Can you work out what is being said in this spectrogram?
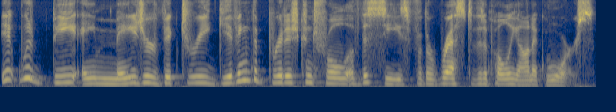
It would be a major victory, giving the British control of the seas for the rest of the Napoleonic Wars.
